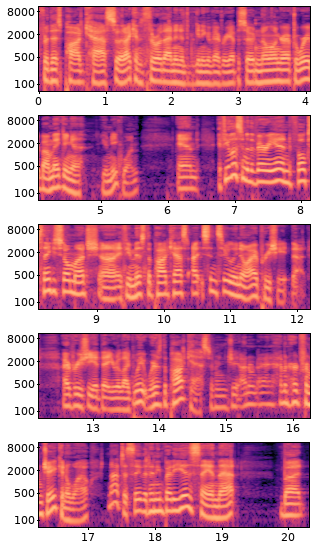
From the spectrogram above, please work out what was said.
for this podcast so that I can throw that in at the beginning of every episode and no longer have to worry about making a unique one. And if you listen to the very end, folks, thank you so much. Uh, if you missed the podcast, I sincerely know I appreciate that. I appreciate that you're like, wait, where's the podcast? I mean, I don't, I haven't heard from Jake in a while. Not to say that anybody is saying that, but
